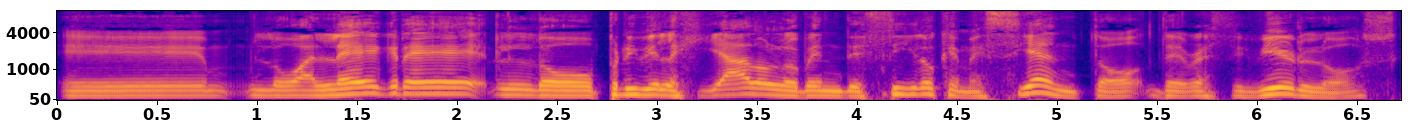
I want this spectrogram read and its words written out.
eh, lo alegre, lo privilegiado, lo bendecido que me siento de recibirlos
